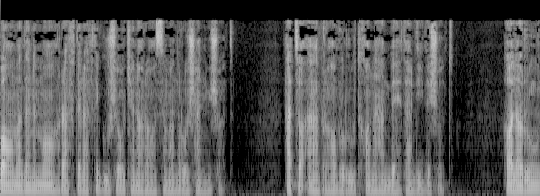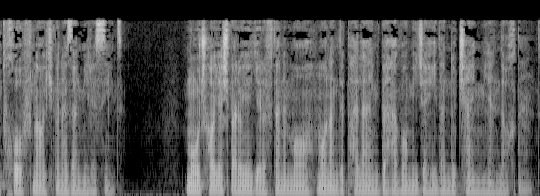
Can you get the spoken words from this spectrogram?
با آمدن ماه رفته رفته گوشه و کنار آسمان روشن می شد. حتی ابرها و رودخانه هم بهتر دیده شد. حالا رود خوفناک به نظر می رسید. موجهایش برای گرفتن ماه مانند پلنگ به هوا می جهیدند و چنگ می انداختند.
